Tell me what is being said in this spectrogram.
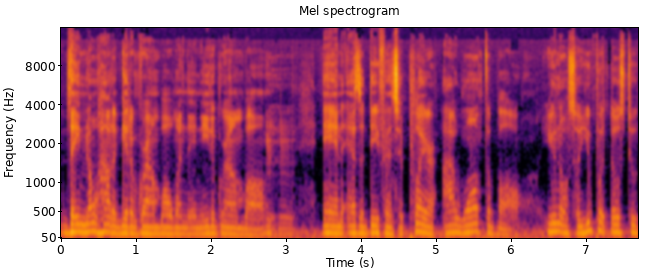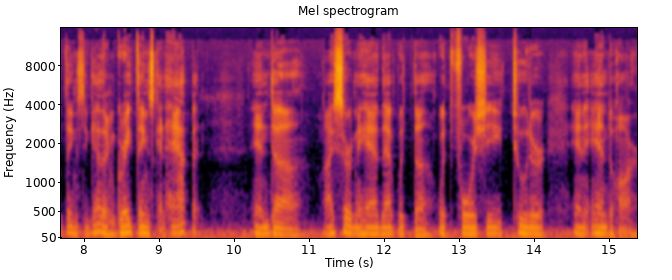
they know how to get a ground ball when they need a ground ball. And as a defensive player, I want the ball, you know, so you put those two things together and great things can happen. And uh, I certainly had that with, uh, with Forshee, Tudor, and Andujar.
